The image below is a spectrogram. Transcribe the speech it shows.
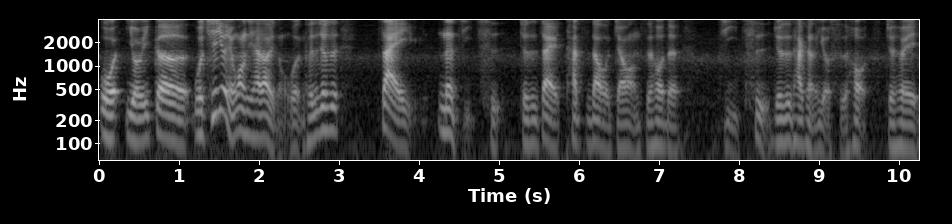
我有一个，我其实有点忘记他到底怎么问，可是就是在那几次，就是在他知道我交往之后的几次，就是他可能有时候就会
